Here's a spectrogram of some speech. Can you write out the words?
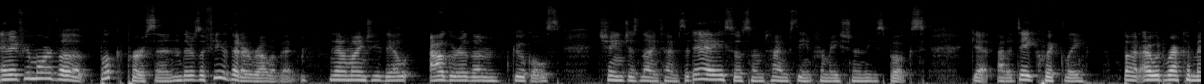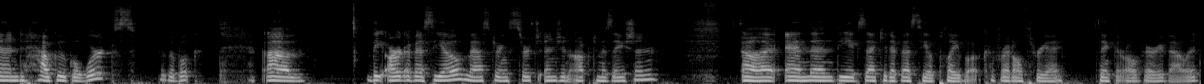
And if you're more of a book person, there's a few that are relevant. Now, mind you, the algorithm Google's changes nine times a day, so sometimes the information in these books get out of date quickly. But I would recommend How Google Works, the book, um, The Art of SEO, Mastering Search Engine Optimization, uh, and then the Executive SEO Playbook. I've read all three. I think they're all very valid.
